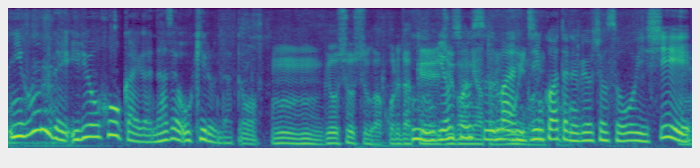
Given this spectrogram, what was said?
日本で医療崩壊がなぜ起きるんだと。うんうん、病床数がこれだけ、病床数、まあ、人口当たりの病床数多いし、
